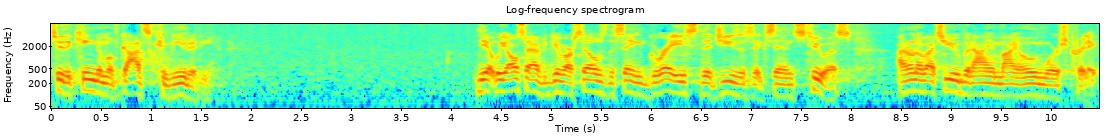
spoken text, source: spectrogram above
to the kingdom of God's community. Yet we also have to give ourselves the same grace that Jesus extends to us. I don't know about you, but I am my own worst critic.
